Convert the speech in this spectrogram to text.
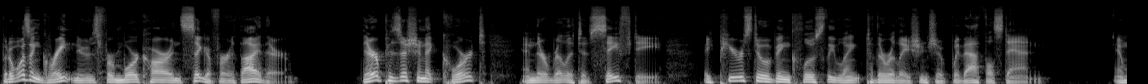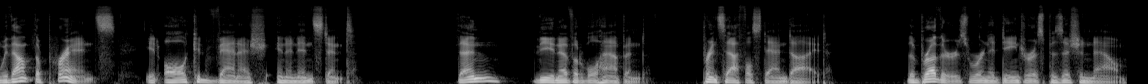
but it wasn't great news for Morcar and Sigeferth either. Their position at court and their relative safety appears to have been closely linked to their relationship with Athelstan. And without the prince, it all could vanish in an instant. Then, the inevitable happened. Prince Athelstan died. The brothers were in a dangerous position now.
